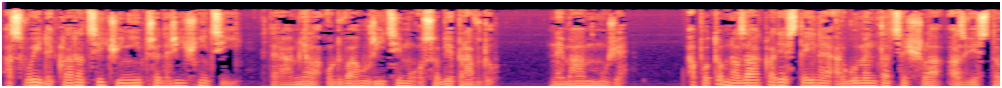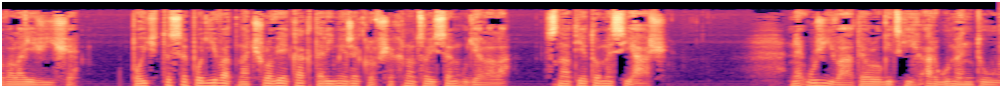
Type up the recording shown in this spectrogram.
A svoji deklaraci činí před hříšnicí, která měla odvahu říci mu o sobě pravdu. Nemám muže. A potom na základě stejné argumentace šla a zvěstovala Ježíše. Pojďte se podívat na člověka, který mi řekl všechno, co jsem udělala. Snad je to Mesiáš. Neužívá teologických argumentů,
